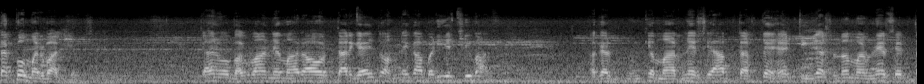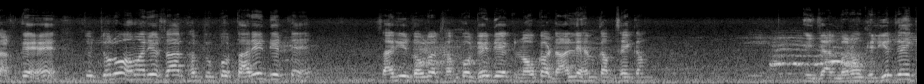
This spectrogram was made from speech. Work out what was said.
तक को मरवा दिया। क्या वो भगवान ने मारा और तर गए तो हमने कहा, बड़ी अच्छी बात अगर उनके मारने से आप तरते हैं टीरस में मरने से तरते हैं तो चलो हमारे साथ हम तुमको तारे देते हैं। सारी दौलत हमको दे दे, एक नौका डाल ले हम कम से कम। इन जानवरों के लिए तो एक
